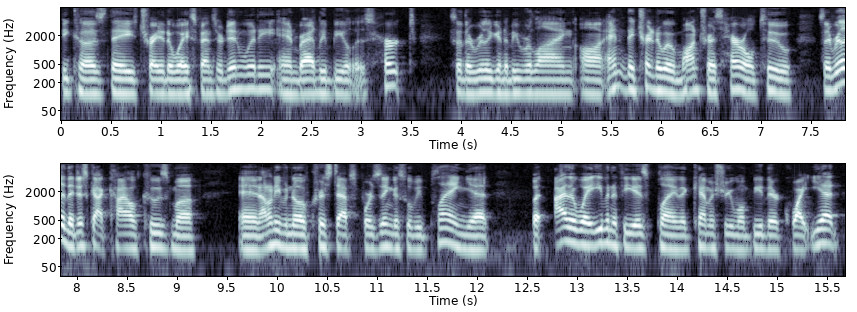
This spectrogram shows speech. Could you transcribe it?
because they traded away Spencer Dinwiddie and Bradley Beal is hurt. So they're really going to be relying on, and they traded away Montrezl Harrell too. So really, they just got Kyle Kuzma, and I don't even know if Kristaps Porzingis will be playing yet. But either way, even if he is playing, the chemistry won't be there quite yet.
